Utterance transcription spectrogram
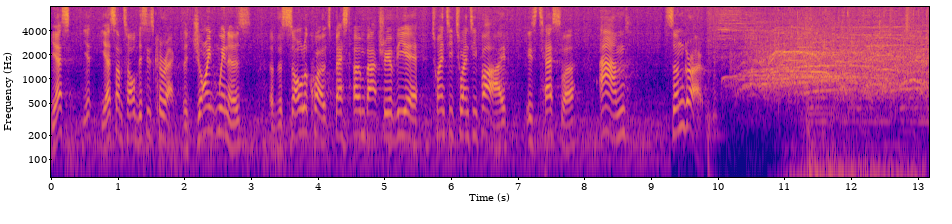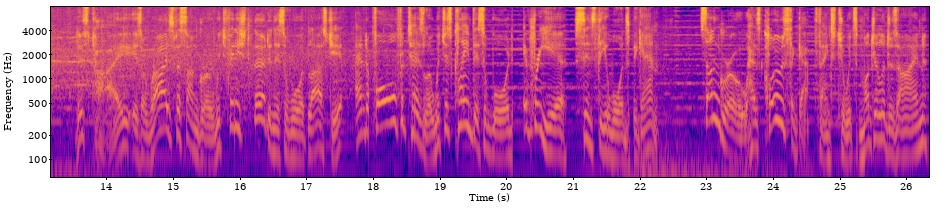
Yes, yes, I'm told this is correct. The joint winners of the Solar Quotes Best Home Battery of the Year 2025 is Tesla and SunGrow. This tie is a rise for SunGrow, which finished third in this award last year, and a fall for Tesla, which has claimed this award every year since the awards began. SunGrow has closed the gap thanks to its modular design,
